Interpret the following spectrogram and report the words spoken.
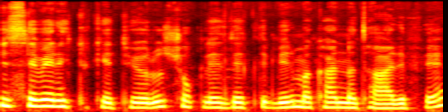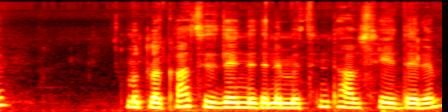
Biz severek tüketiyoruz. Çok lezzetli bir makarna tarifi. Mutlaka sizlerin de denemesini tavsiye ederim.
